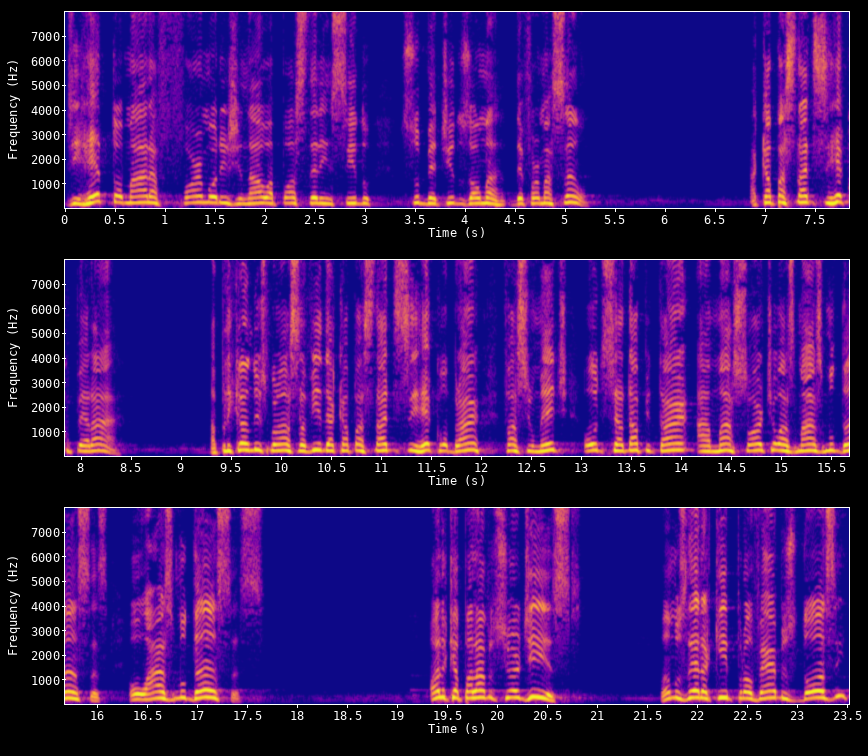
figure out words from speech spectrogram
de retomar a forma original após terem sido submetidos a uma deformação. A capacidade de se recuperar, Aplicando isso para a nossa vida, é a capacidade de se recobrar facilmente ou de se adaptar à má sorte ou às más mudanças, ou às mudanças. Olha o que a palavra do Senhor diz. Vamos ler aqui Provérbios 12,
